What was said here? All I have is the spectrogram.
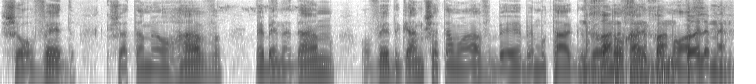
שעובד כשאתה מאוהב בבן אדם, עובד גם כשאתה מאוהב במותג. נכון, נכון, נכון, במוח. אותו אלמנט.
